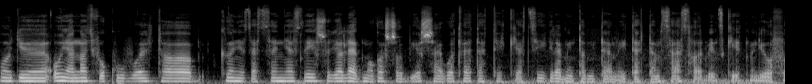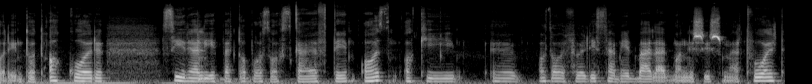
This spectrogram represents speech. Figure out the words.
hogy olyan nagyfokú volt a környezetszennyezés, hogy a legmagasabb bírságot vetették ki a cégre, mint amit említettem, 132 millió forintot. Akkor szíre lépett a Bazax Kft. az, aki az alföldi szemétbálákban is ismert volt,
